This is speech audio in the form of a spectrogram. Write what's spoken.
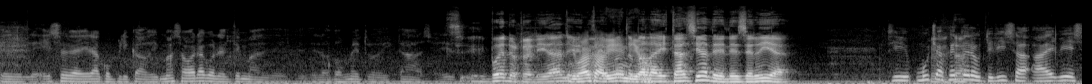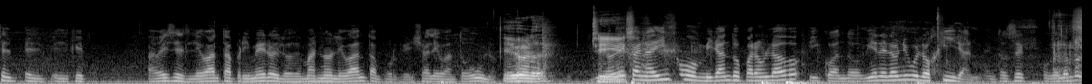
eso era complicado, y más ahora con el tema de, los dos metros de distancia. bueno, en realidad, Igual está bien, la distancia le, servía. Sí, mucha gente lo utiliza, es el, el que a veces levanta primero y los demás no levantan porque ya levantó uno. Es verdad. lo dejan ahí como mirando para un lado y cuando viene el ómnibus lo giran. Entonces, porque el hombre,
